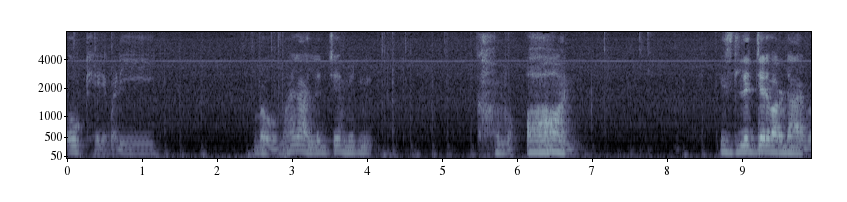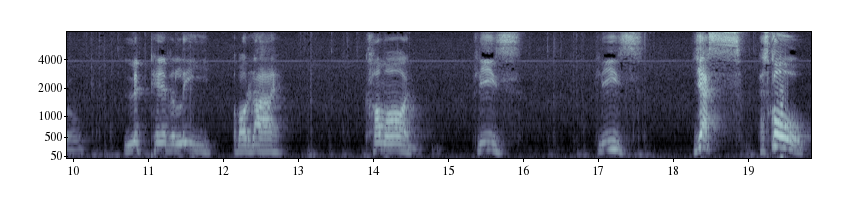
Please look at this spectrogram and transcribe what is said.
Okay, buddy. Bro, my guy legit made me. Come on. He's legit about to die, bro. Literally about to die. Come on. Please. Please. Yes! Let's go!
